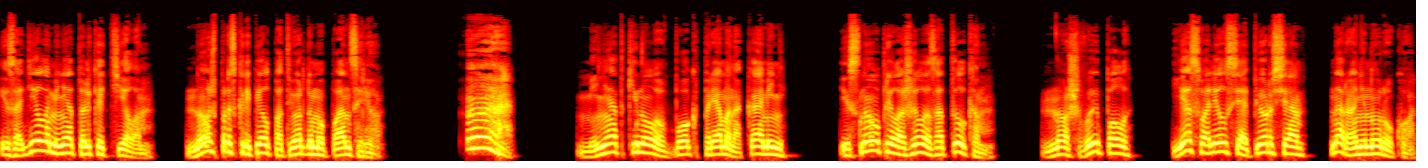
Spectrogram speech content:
и задела меня только телом. Нож проскрипел по твердому панцирю. «Ах!» Меня откинуло в бок прямо на камень и снова приложило затылком. Нож выпал, я свалился и оперся на раненую руку.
